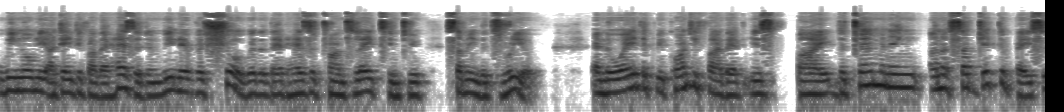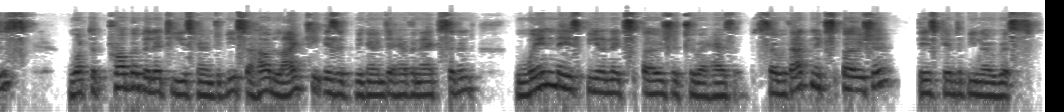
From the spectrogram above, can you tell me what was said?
we normally identify the hazard and we're never sure whether that hazard translates into something that's real. And the way that we quantify that is by determining on a subjective basis what the probability is going to be. So how likely is it we're going to have an accident when there's been an exposure to a hazard? So without an exposure, there's going to be no risk.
